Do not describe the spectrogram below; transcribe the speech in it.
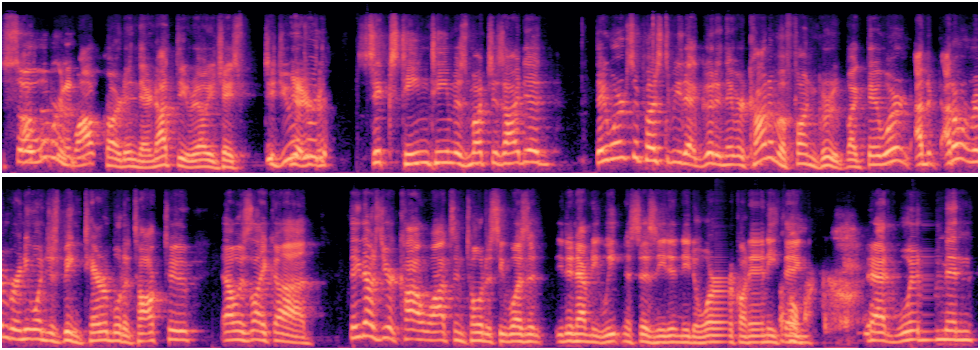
So I'll we're a gonna wild card in there, not derail you, Chase. Did you Yeah, enjoy the 16 team as much as I did? They weren't supposed to be that good, and they were kind of a fun group. Like they weren't. I, I don't remember anyone just being terrible to talk to. That was like, uh, I think that was your Kyle Watson told us he wasn't, he didn't have any weaknesses, and he didn't need to work on anything. you had Woodman,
